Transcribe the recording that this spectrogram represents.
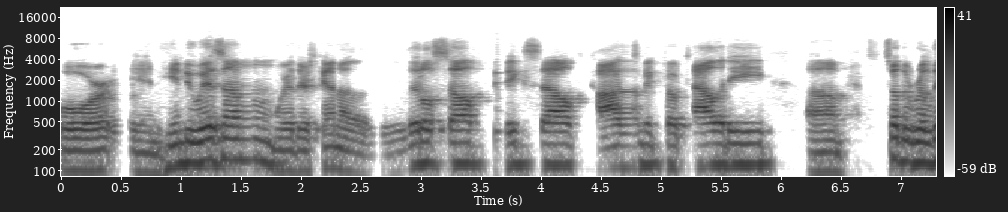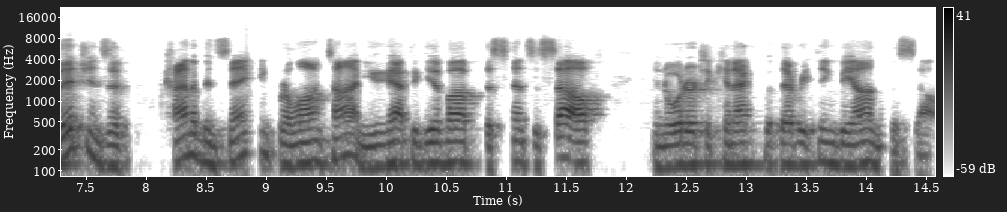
or in Hinduism, where there's kind of little self, big self, cosmic totality. Um, so the religions have kind of been saying for a long time you have to give up the sense of self in order to connect with everything beyond the self.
